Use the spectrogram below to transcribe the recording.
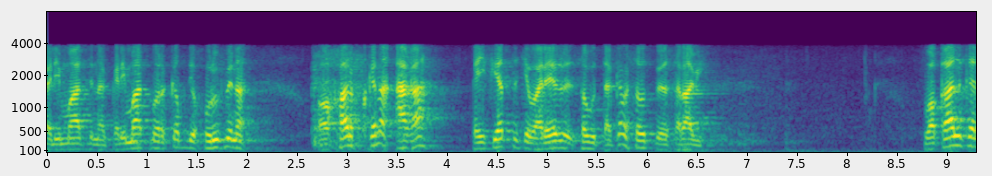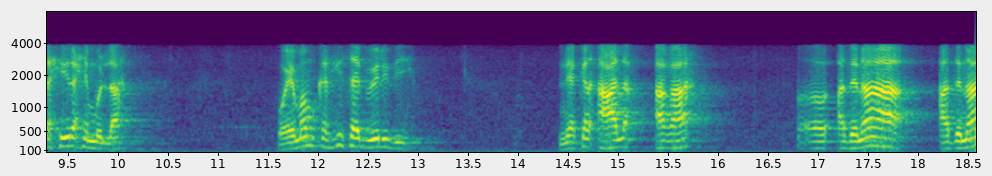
کلمات نه کلمات مرکب دي حروف نه او خرف کنه هغه کیفیت چې وریر صوت ته کنه صوت به سراوي وقال کرحی رحم الله و امام کرحی صاحب ویلی دی لیکن اعلی هغه ادنا ادنا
